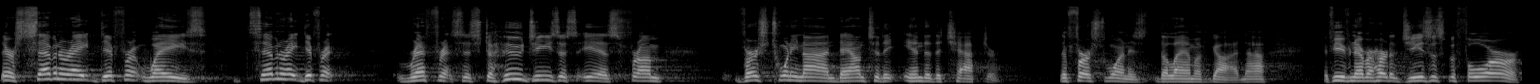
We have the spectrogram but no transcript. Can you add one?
There are seven or eight different ways, seven or eight different references to who Jesus is from verse 29 down to the end of the chapter. The first one is the Lamb of God. Now, if you've never heard of Jesus before, or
